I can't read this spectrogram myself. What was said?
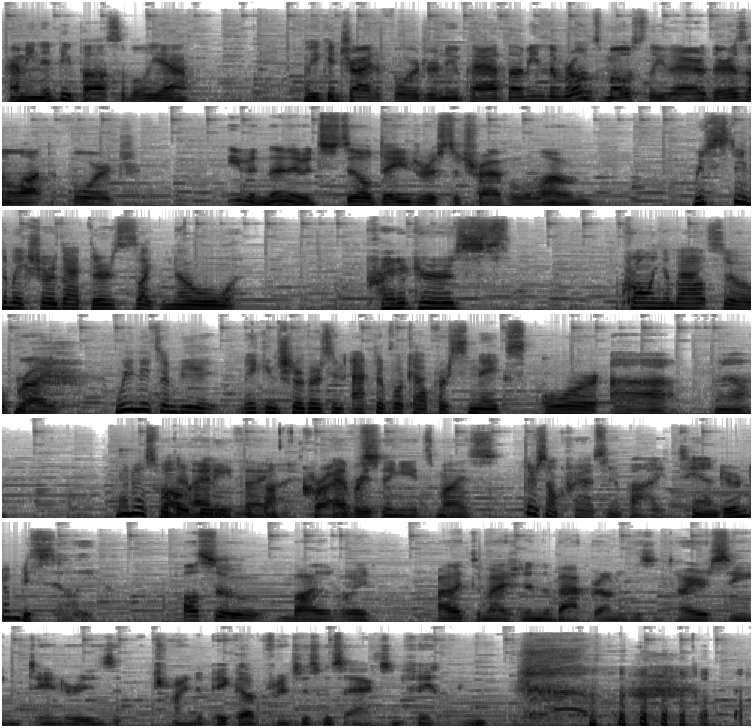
I mean, it'd be possible, yeah. We could try to forge a new path. I mean, the road's mostly there. There isn't a lot to forge. Even then, it's still dangerous to travel alone. We just need to make sure that there's like no predators crawling about. So Right. we need to be making sure there's an active lookout for snakes or uh, well, what else would Well, there be anything. nearby? Crabs. Everything eats mice. There's no crabs nearby, Tander. Don't be silly. Also, by the way, I like to imagine in the background of this entire scene, Tander is trying to pick up Francisca's axe and failing.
